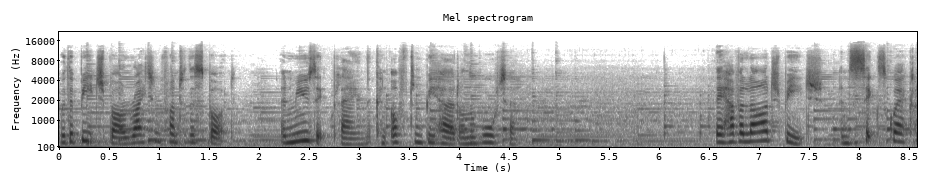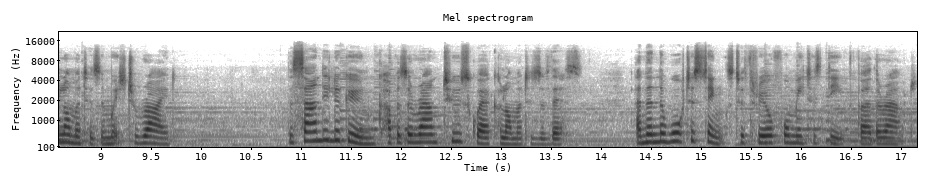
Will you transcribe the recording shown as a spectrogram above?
with a beach bar right in front of the spot and music playing that can often be heard on the water. They have a large beach and six square kilometres in which to ride. The sandy lagoon covers around two square kilometres of this, and then the water sinks to three or four metres deep further out.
